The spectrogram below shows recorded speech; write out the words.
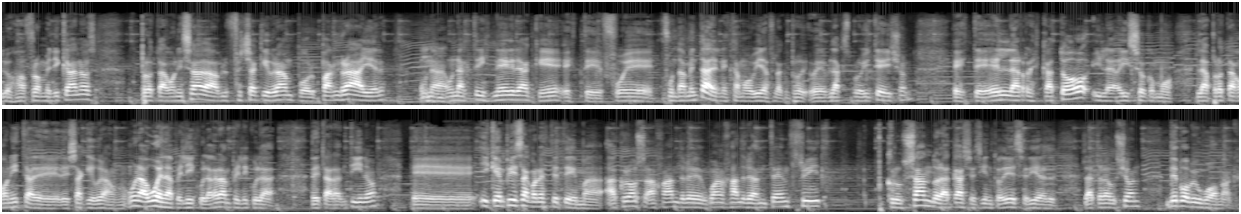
los afroamericanos, protagonizada Jackie Brown por Pam Grier, una, actriz negra que este, fue fundamental en esta movida eh, Black Exploitation. Este, él la rescató y la hizo como la protagonista de, Jackie Brown. Una buena película, gran película de Tarantino. Eh, y que empieza con este tema, Across 100, 110th Street, cruzando la calle 110 sería la traducción de Bobby Womack.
